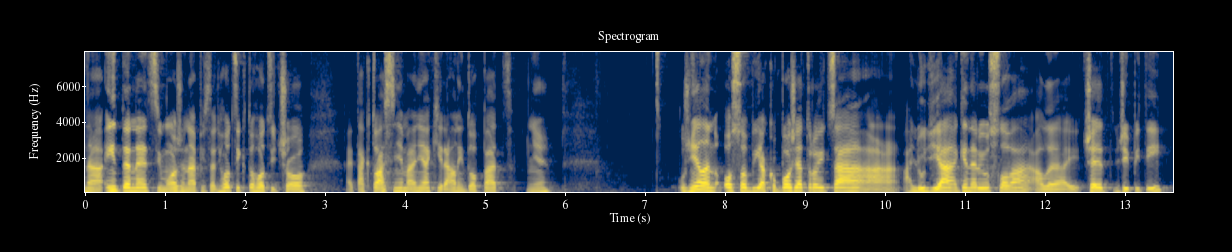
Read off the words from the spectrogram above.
Na internet si môže napísať hoci kto, hoci čo, aj tak to asi nemá nejaký reálny dopad, nie? Už nielen osoby ako Božia Trojica a, a ľudia generujú slova, ale aj chat GPT.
